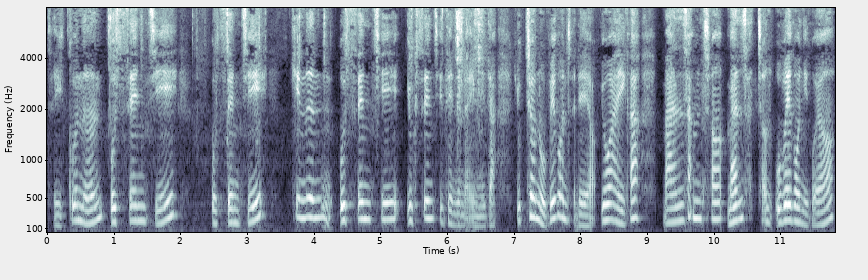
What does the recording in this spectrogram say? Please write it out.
자, 입구는 5cm, 5cm, 키는 5cm, 6cm 되는 아이입니다. 6,500원짜리예요. 이 아이가 13,000, 14,500원이고요.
